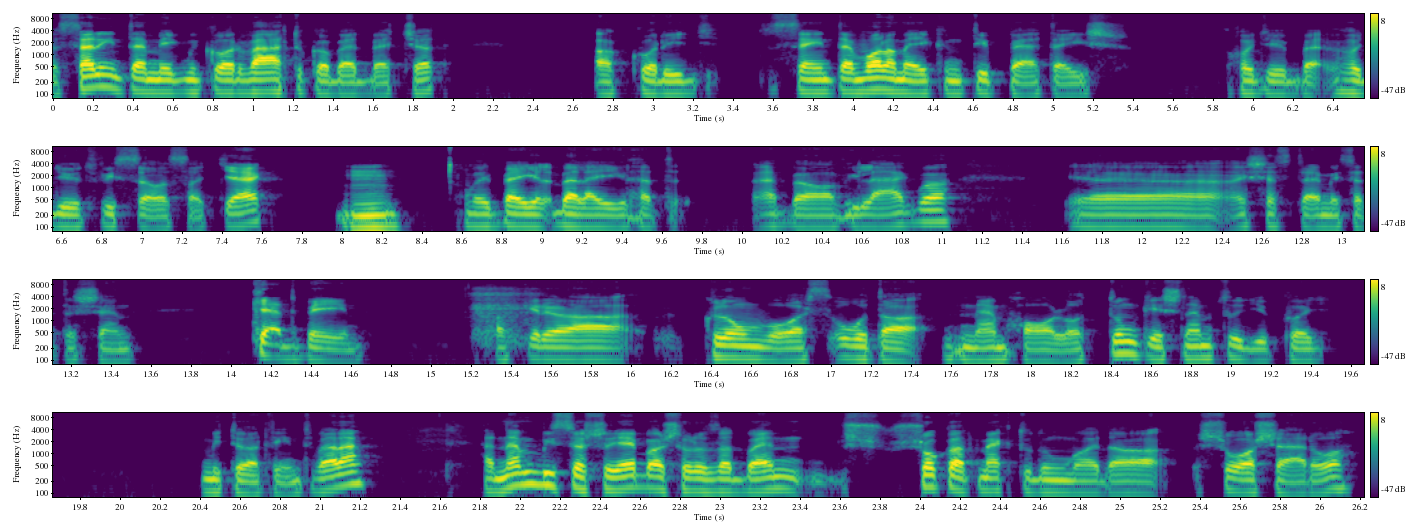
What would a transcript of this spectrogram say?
szerintem még mikor vártuk a Bad Batch-et, akkor így szerintem valamelyikünk tippelte is, hogy, ő be, hogy őt visszahozhatják, mm. vagy be, beleélhet ebbe a világba, és ez természetesen Cat Bane, akiről a Clone Wars óta nem hallottunk, és nem tudjuk, hogy mi történt vele. Hát nem biztos, hogy ebben a sorozatban sokat megtudunk majd a sorsáról,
